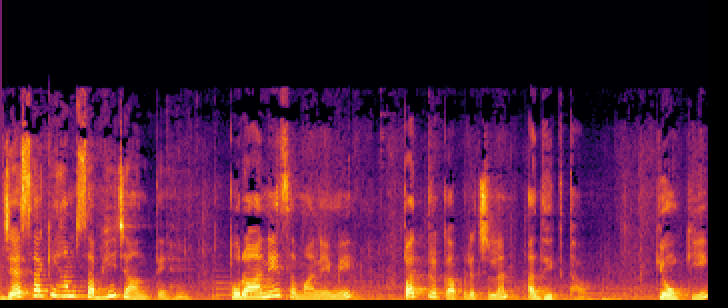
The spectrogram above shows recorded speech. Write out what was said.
जैसा कि हम सभी जानते हैं, पुराने ज़माने में पत्र का प्रचलन अधिक था, क्योंकि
